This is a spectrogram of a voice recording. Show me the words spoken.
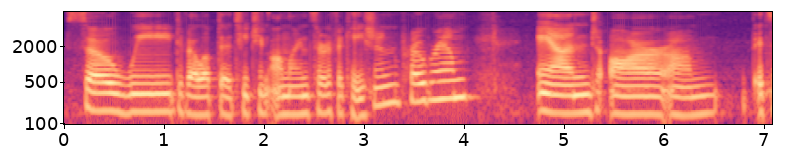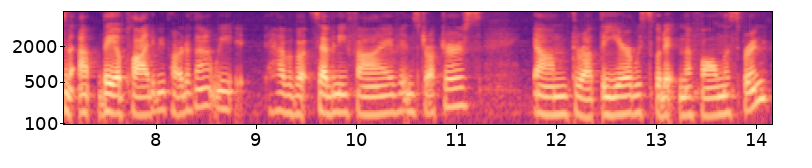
So we developed a teaching online certification program and our, um, it's an, they apply to be part of that. We have about 75 instructors um, throughout the year. We split it in the fall and the spring.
